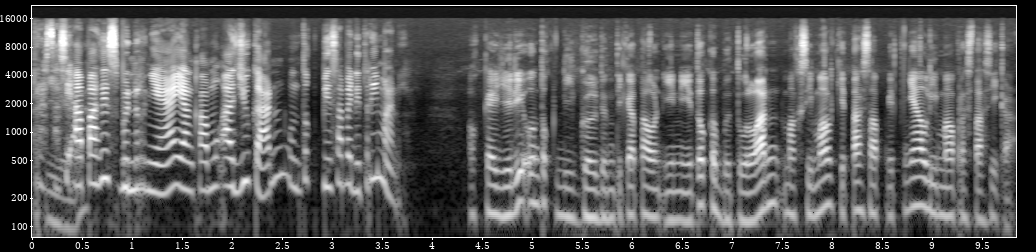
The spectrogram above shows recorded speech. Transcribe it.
prestasi Iya. apa sih sebenarnya yang kamu ajukan untuk bisa sampai diterima nih? Oke, jadi untuk di Golden Ticket tahun ini itu kebetulan maksimal kita submitnya 5 prestasi kak.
